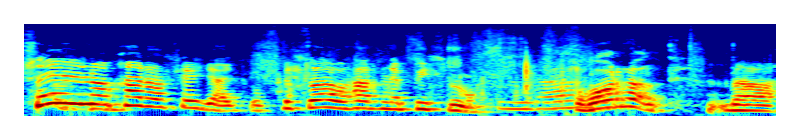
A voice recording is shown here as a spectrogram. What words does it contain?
Сильно хороший дядько. Писав гарне письмо. Горган? Да.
